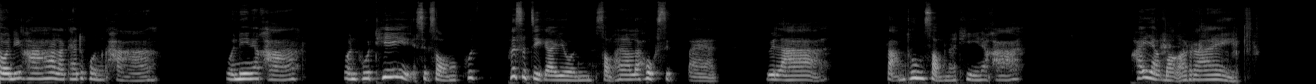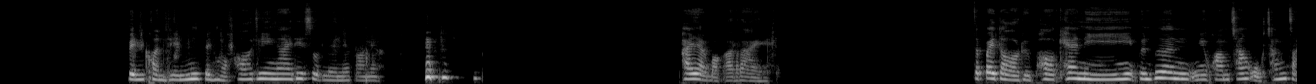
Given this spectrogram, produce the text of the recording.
สวัสดีค่ะรักแท้ทุกคนค่ะ วันนี้นะคะ วันพุธที่ 12 พฤศจิกายน 2568 เวลา3ทุ่ม2นาทีนะคะไพ่อยากบอกอะไร เป็นคอนเทนต์ เป็นหัวข้อที่ง่ายที่สุดเลยในตอนเนี้ยไพ่อยากบอกอะไร จะไปต่อหรือพอแค่นี้ เพื่อนๆ มีความช่างอกช่างใจ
